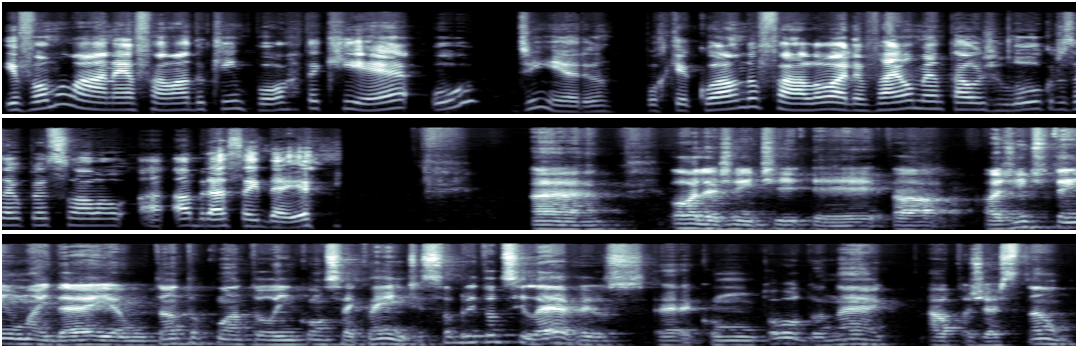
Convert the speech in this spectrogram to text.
E vamos lá, né? Falar do que importa, que é o dinheiro. Porque quando fala, olha, vai aumentar os lucros, aí o pessoal abraça a ideia. É, olha, gente, é, a, a gente tem uma ideia um tanto quanto inconsequente, sobretudo se levels é, como um todo, né, autogestão,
